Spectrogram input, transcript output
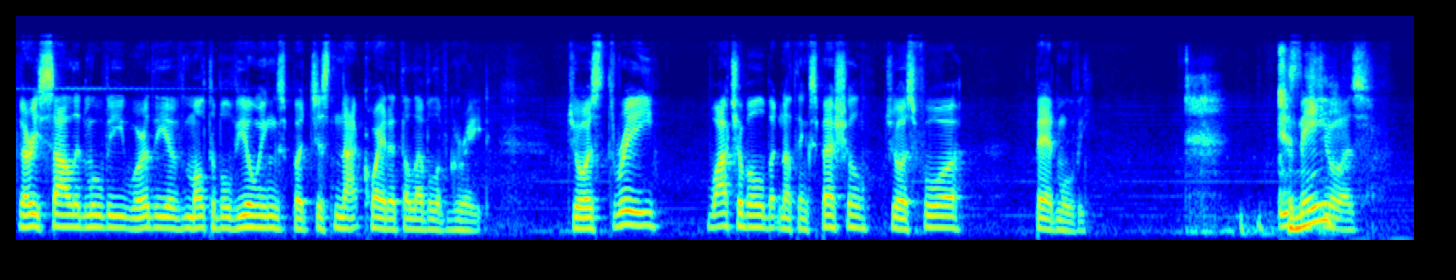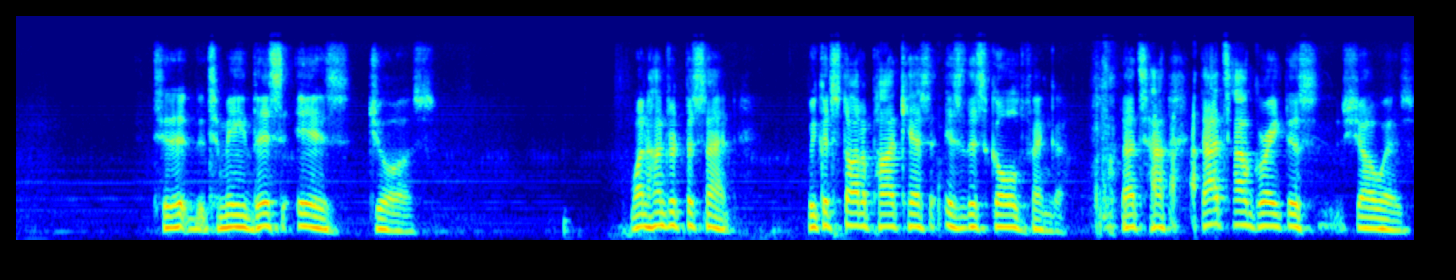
very solid movie, worthy of multiple viewings, but just not quite at the level of great. Jaws 3, watchable but nothing special. Jaws 4, bad movie. To this me- Jaws. to, to me, this is Jaws. 100%. We could start a podcast. Is this Goldfinger? That's how. that's how great this show is.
